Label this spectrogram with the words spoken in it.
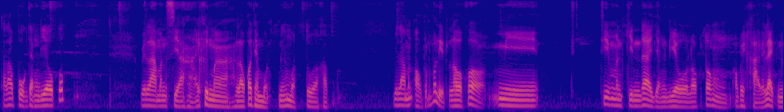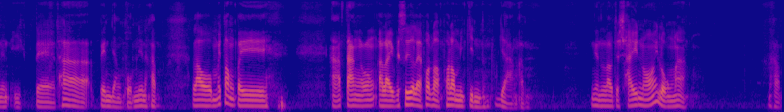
ถ้าเราปลูกอย่างเดียวปุ๊บเวลามันเสียหายขึ้นมา เราก็จะหมดเนื้อหมดตัวครับ เวลามันออกผลผลิตเราก็มี ที่มันกินได้อย่างเดียวเราก็ต้องเอาไปขายไปแลกเงินอีก แต่ถ้าเป็นอย่างผมนี่นะครับ เราไม่ต้องไปหาตังอะไรไปซื้ออะไรเพราะเราเพราะเรามีกินทุกอย่างครับ เงินเราจะใช้น้อยลงมากนะครับ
